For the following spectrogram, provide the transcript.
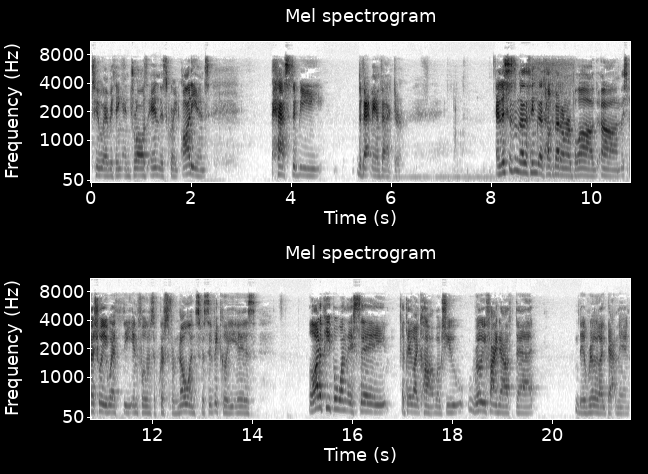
to everything and draws in this great audience has to be the Batman factor and this is another thing that I talked about on our blog, um, especially with the influence of Christopher Nolan specifically, is a lot of people when they say that they like comic books, you really find out that they really like Batman.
